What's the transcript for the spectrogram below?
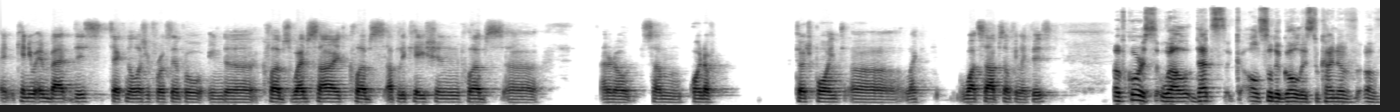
And can you embed this technology, for example, in the club's website, club's application, club's, uh, I don't know, some point of touch point, uh, like WhatsApp, something like this? Of course. Well, that's also the goal is to kind of, of,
